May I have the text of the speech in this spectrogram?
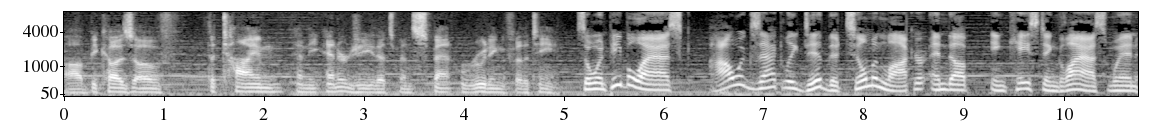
uh, because of the time and the energy that's been spent rooting for the team. So when people ask, how exactly did the Tillman locker end up encased in glass when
